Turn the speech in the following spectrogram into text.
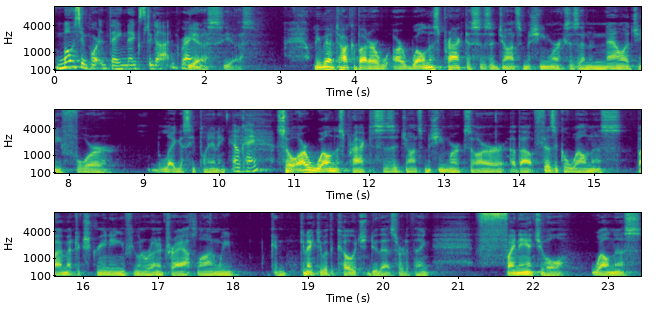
most important thing next to God, right? Yes, yes. Maybe I'd talk about our, our wellness practices at Johnson Machine Works as an analogy for legacy planning. Okay. So, our wellness practices at Johnson Machine Works are about physical wellness, biometric screening. If you want to run a triathlon, we can connect you with a coach and do that sort of thing. Financial wellness.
